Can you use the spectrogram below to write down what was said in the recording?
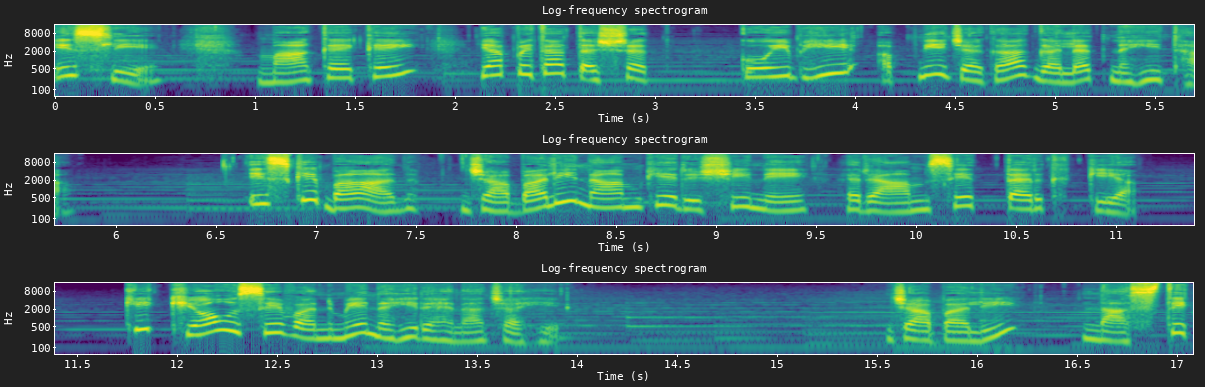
इसलिए माँ कैकई या पिता दशरथ कोई भी अपनी जगह गलत नहीं था। इसके बाद जाबाली नाम के ऋषि ने राम से तर्क किया कि क्यों उसे वन में नहीं रहना चाहिए। जाबाली, नास्तिक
